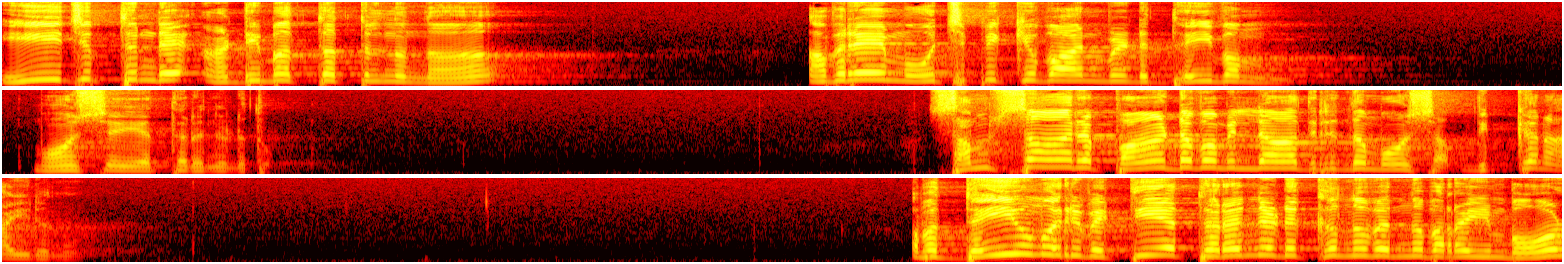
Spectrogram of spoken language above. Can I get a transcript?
ഈജിപ്തിന്റെ അടിമത്തത്തിൽ നിന്ന് അവരെ മോചിപ്പിക്കുവാൻ വേണ്ടി ദൈവം മോശയെ തിരഞ്ഞെടുത്തു. സംസാര പാഠവമില്ലാതിരുന്ന മോശ വിക്കനായിരുന്നു. അപ്പൊ ദൈവം ഒരു വ്യക്തിയെ തിരഞ്ഞെടുക്കുന്നുവെന്ന് പറയുമ്പോൾ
